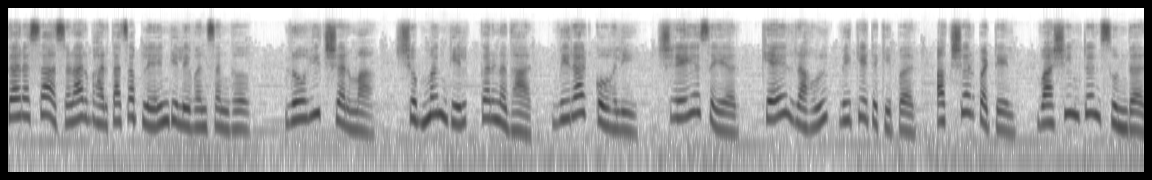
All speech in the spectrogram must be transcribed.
तर असा असणार भारताचा प्लेइंग इलेव्हन संघ. रोहित शर्मा शुभमन गिल कर्णधार Virat Kohli Shreyas Iyer K L Rahul wicketkeeper Axar Patel Washington सुंदर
